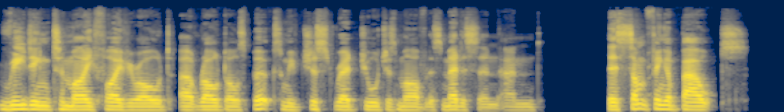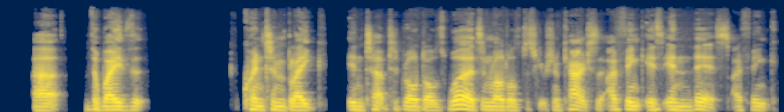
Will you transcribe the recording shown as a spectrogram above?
reading to my five-year-old uh, Roald Dahl's books, and we've just read George's Marvelous Medicine, and there's something about uh, the way that Quentin Blake interpreted Roald Dahl's words and Roald Dahl's description of characters that I think is in this. I think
